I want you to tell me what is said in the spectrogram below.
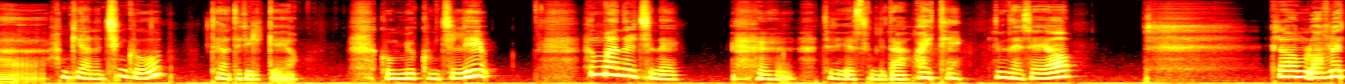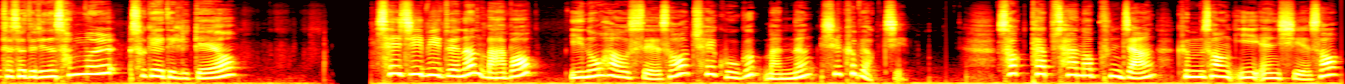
아, 함께하는 친구 되어드릴게요. 0607님, 흑마늘 진액 드리겠습니다. 화이팅! 힘내세요. 그럼 러브레터에서 드리는 선물 소개해 드릴게요. 새 집이 되는 마법 이노하우스에서 최고급 만능 실크벽지. 석탑 산업 훈장 금성 ENC에서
